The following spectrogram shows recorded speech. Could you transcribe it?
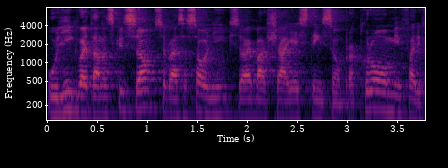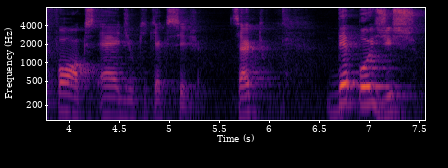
O link vai estar na descrição, você vai acessar o link, você vai baixar a extensão para Chrome, Firefox, Edge, o que quer que seja, certo? Depois disso,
